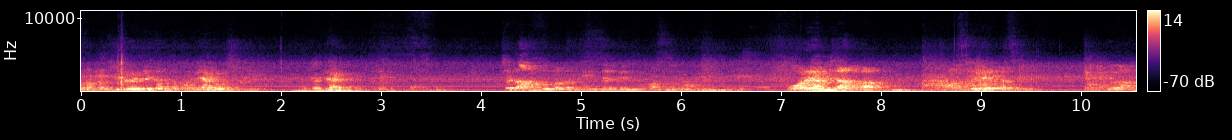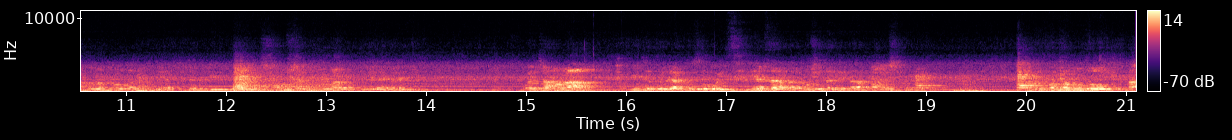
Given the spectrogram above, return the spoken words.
আমরা বের হয়ে যেতাম তখন র্যাগ সেটা আনন্দ কথা দিন দিন আনন্দ করতে। পরে আমি জানলাম, আমার ছেলের কাছে আন্দোলন সমস্যা জানো না এটা তো ওই সিনিয়র যারা তারা বসে থাকে, তারা পানিশ করে কথা মতো না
